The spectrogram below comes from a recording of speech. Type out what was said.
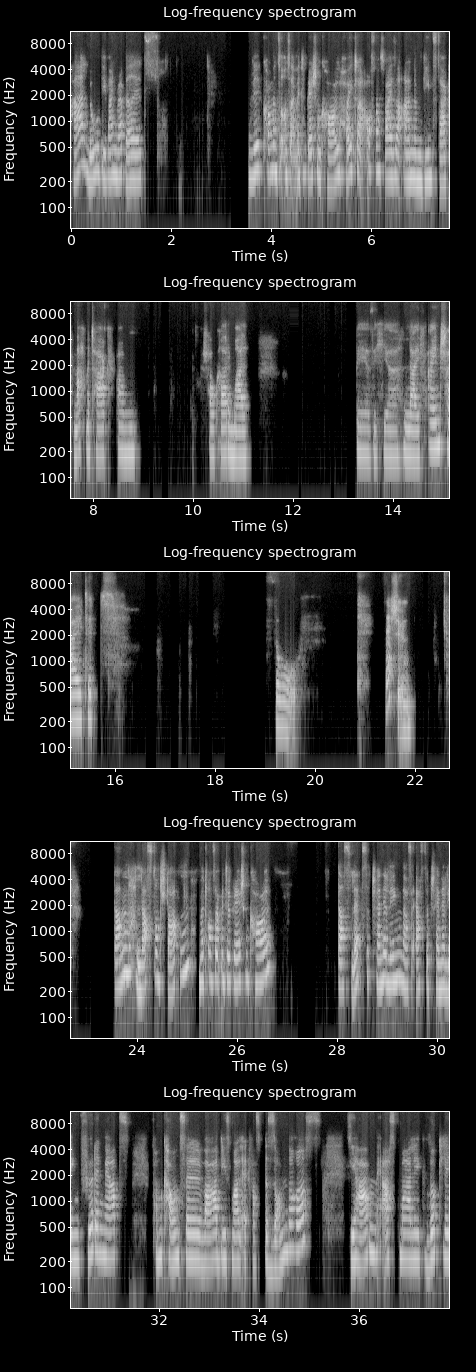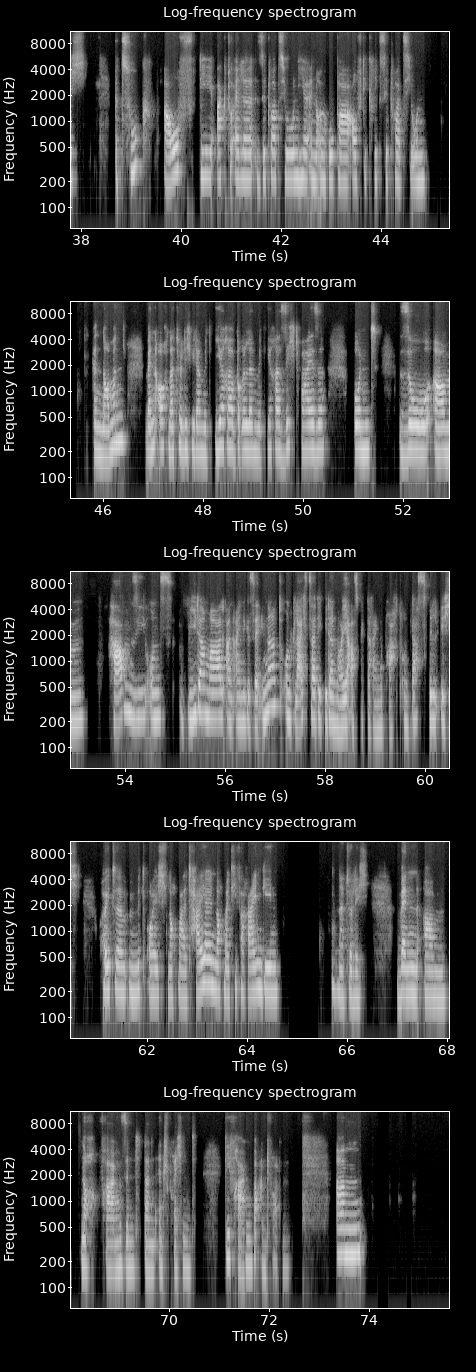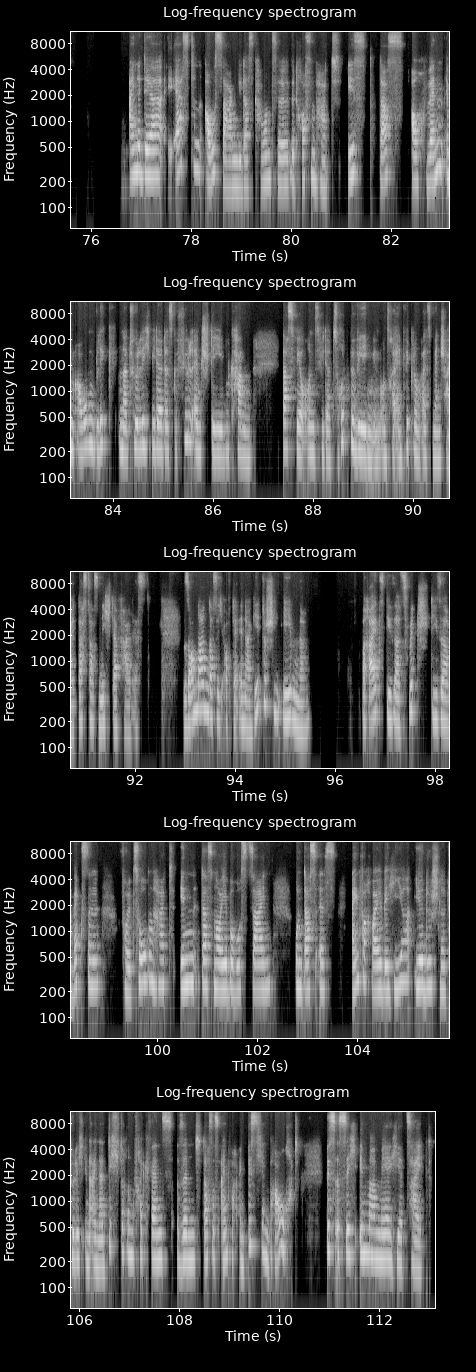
Hallo, Divine Rebels. Willkommen zu unserem Integration Call. Heute ausnahmsweise an einem Dienstagnachmittag. Ähm, schau gerade mal, wer sich hier live einschaltet. So, sehr schön. Dann lasst uns starten mit unserem Integration Call das letzte Channeling, das erste Channeling für den März vom Council war diesmal etwas Besonderes. Sie haben erstmalig wirklich Bezug auf die aktuelle Situation hier in Europa, auf die Kriegssituation genommen, wenn auch natürlich wieder mit ihrer Brille, mit ihrer Sichtweise. Und so ähm, haben Sie uns wieder mal an einiges erinnert und gleichzeitig wieder neue Aspekte reingebracht. Und das will ich heute mit euch nochmal teilen, nochmal tiefer reingehen. Und natürlich, wenn ähm, noch Fragen sind, dann entsprechend die Fragen beantworten. Ähm, eine der ersten Aussagen, die das Council getroffen hat, ist, dass auch wenn im Augenblick natürlich wieder das Gefühl entstehen kann, dass wir uns wieder zurückbewegen in unserer Entwicklung als Menschheit, dass das nicht der Fall ist, sondern dass sich auf der energetischen Ebene bereits dieser Switch, dieser Wechsel vollzogen hat in das neue Bewusstsein und dass es einfach, weil wir hier irdisch natürlich in einer dichteren Frequenz sind, dass es einfach ein bisschen braucht, bis es sich immer mehr hier zeigt.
